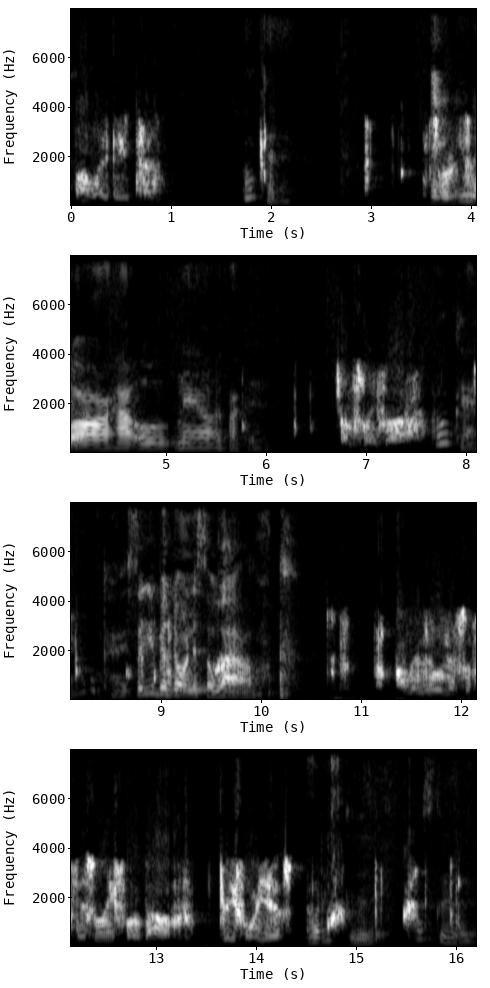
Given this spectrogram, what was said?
about like eight, ten. Okay. And Sorry, you sorry. are how old now, if I could? I'm 25. Okay, okay. So you've been doing this a while. I've been doing this officially for about three, four years. Oh, that's good. That's good.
